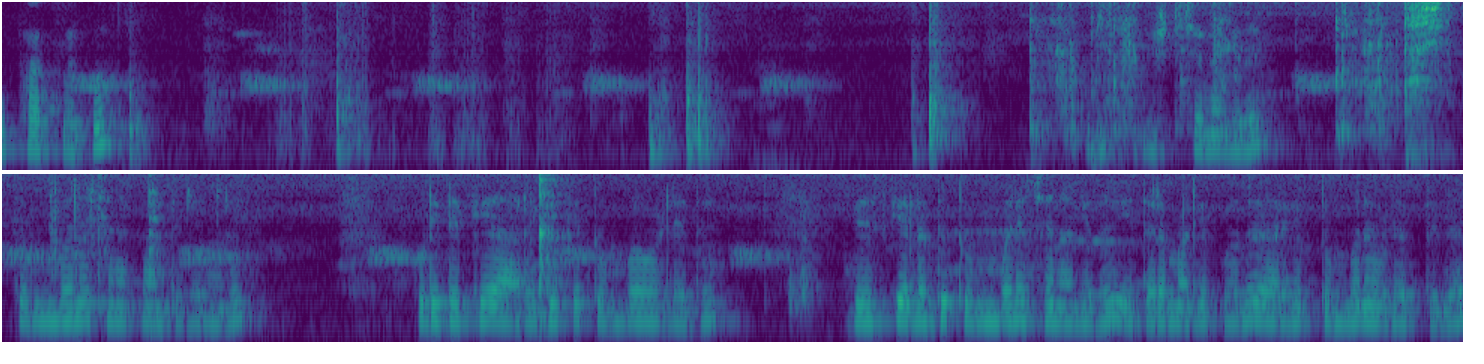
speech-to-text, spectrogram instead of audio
ಉಪ್ಪು ಹಾಕಬೇಕು. ಎಷ್ಟು ಚೆನ್ನಾಗಿದೆ. ತುಂಬಾ ಚೆನ್ನಾಗಿ ಕಾಣ್ತಿದೆ ನೋಡಿ. ಕುಡಿದಕ್ಕೆ ಆರೋಗ್ಯಕ್ಕೆ ತುಂಬ ಒಳ್ಳೆಯದು ಬೇಸಿಗೆಯಲ್ಲಂತೂ ತುಂಬಾ ಚೆನ್ನಾಗಿದೆ. ಈ ಥರ ಮಾಡ್ಲಿಕ್ಕೆ ಬಂದರೆ ಆರೋಗ್ಯಕ್ಕೆ ತುಂಬಾ ಒಳ್ಳೆಯಾಗ್ತಿದೆ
